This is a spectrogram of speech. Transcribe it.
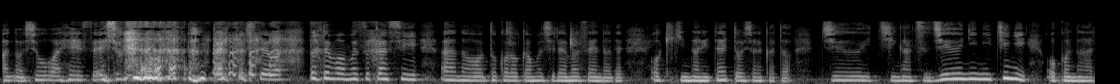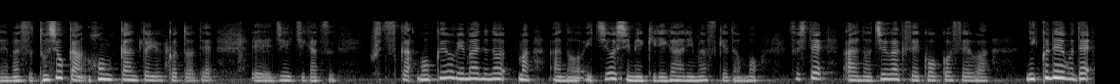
あの、昭和、平成初期の段階としては、とても難しい、あの、ところかもしれませんので、お聞きになりたいとおっしゃる方は、11月12日に行われます、図書館本館ということで、えー11月2日木曜日までの,、まあ、あの一応締め切りがありますけどもそしてあの中学生高校生はニックネームで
